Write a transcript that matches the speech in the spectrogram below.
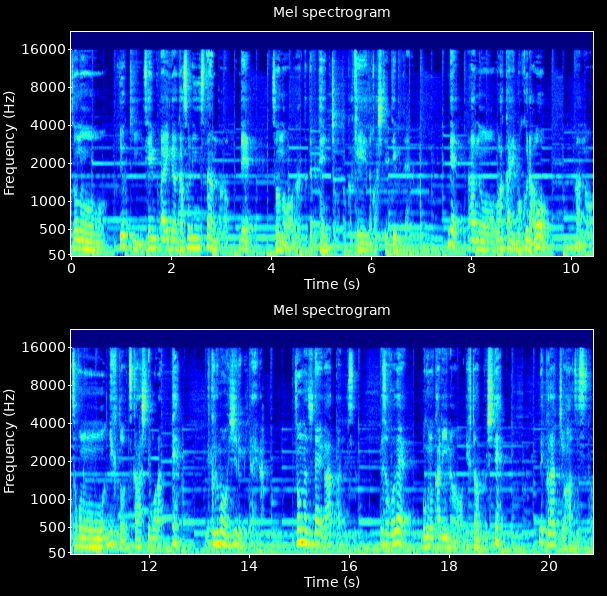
その、良き先輩がガソリンスタンドで、その、例えば店長とか経営とかしててみたいな。で、あの、若い僕らを、あの、そこのリフトを使わせてもらって、で、車をいじるみたいな。そんな時代があったんですよ。で、そこで僕のカリーナをリフトアップして、で、クラッチを外すと。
